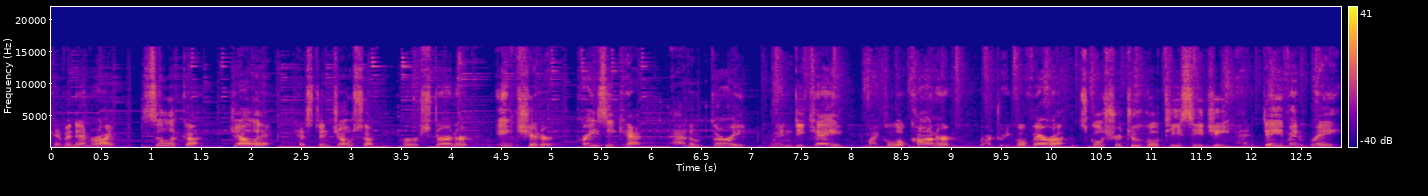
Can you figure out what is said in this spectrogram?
Kevin Enright, Silica, Jelly, Heston Joseph, Per Sterner, H-Hitter, Crazy Cat, Adam Thury, Wendy K, Michael O'Connor, Rodrigo Vera, Sculpture Tugel TCG, and David Ray.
